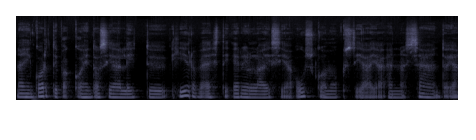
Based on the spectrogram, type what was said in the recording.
Näihin korttipakkoihin tosiaan liittyy hirveästi erilaisia uskomuksia ja ns-sääntöjä.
